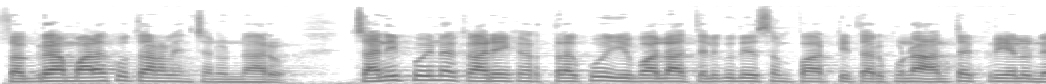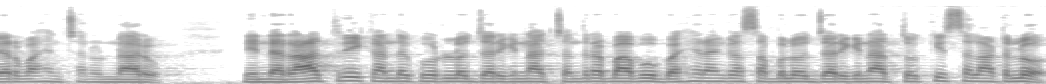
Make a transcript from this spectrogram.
స్వగ్రామాలకు తరలించనున్నారు. చనిపోయిన కార్యకర్తలకు ఇవాళ తెలుగుదేశం పార్టీ తరపున అంత్యక్రియలు నిర్వహించనున్నారు. నిన్న రాత్రి కందకూరులో జరిగిన చంద్రబాబు బహిరంగ సభలో జరిగిన తొక్కిసలాటలో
